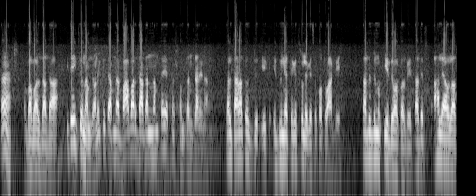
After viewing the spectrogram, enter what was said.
হ্যাঁ বাবার দাদা, এটাই তো নাম জানে। কিন্তু আপনার বাবার দাদার নামটাই আপনার সন্তান জানে না। তাহলে তারা তো এই- দুনিয়া থেকে চলে গেছে কত আগে? তাদের জন্য কে দোয়া করবে? তাদের আহলে আওলাদ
